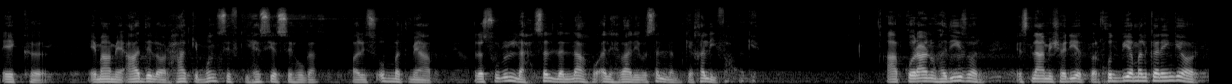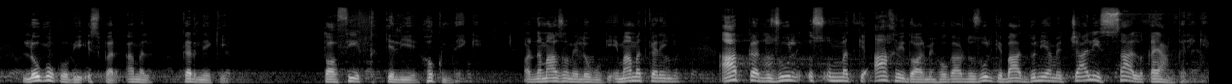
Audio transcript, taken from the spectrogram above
ایک امام عادل اور حاکم منصف کی حیثیت سے ہوگا اور اس امت میں آپ رسول اللہ صلی اللہ علیہ وآلہ وسلم کے خلیفہ ہوں گے۔ آپ قرآن و حدیث اور اسلامی شریعت پر خود بھی عمل کریں گے اور لوگوں کو بھی اس پر عمل کرنے کی توفیق کے لیے حکم دیں گے اور نمازوں میں لوگوں کی امامت کریں گے۔ آپ کا نزول اس امت کے آخری دور میں ہوگا اور نزول کے بعد دنیا میں چالیس سال قیام کریں گے۔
